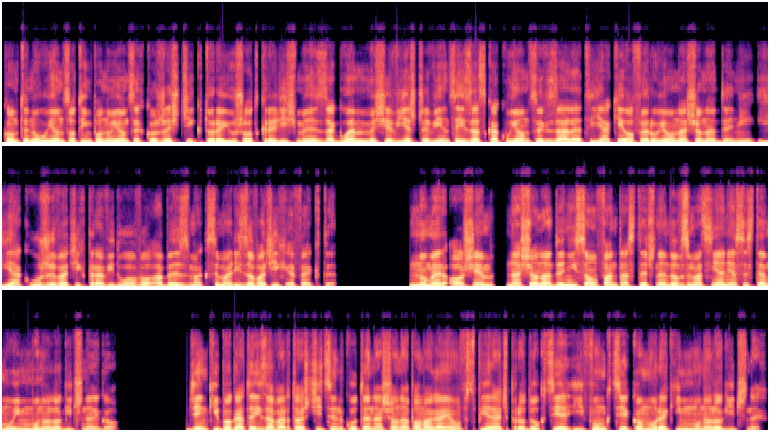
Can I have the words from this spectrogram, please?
Kontynuując od imponujących korzyści, które już odkryliśmy, zagłębmy się w jeszcze więcej zaskakujących zalet, jakie oferują nasiona dyni i jak używać ich prawidłowo, aby zmaksymalizować ich efekty. Numer 8. Nasiona dyni są fantastyczne do wzmacniania systemu immunologicznego. Dzięki bogatej zawartości cynku te nasiona pomagają wspierać produkcję i funkcję komórek immunologicznych.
